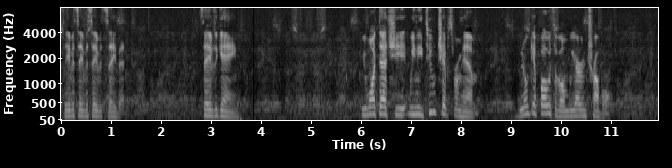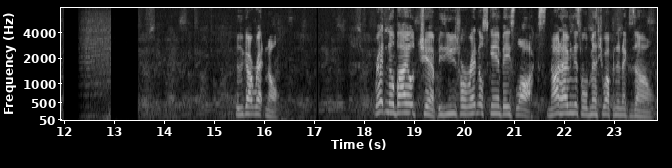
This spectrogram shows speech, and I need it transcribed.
Save it, save it, save it, save it. Save the game. We want that sheet. We need two chips from him. If we don't get both of them, we are in trouble. Because we got retinol. Retinal biochip is used for retinal scan based locks. Not having this will mess you up in the next zone.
